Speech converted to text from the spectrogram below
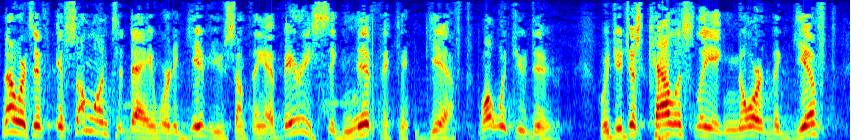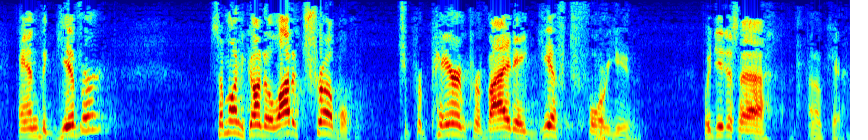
In other words, if, if someone today were to give you something, a very significant gift, what would you do? Would you just callously ignore the gift and the giver? Someone's gone to a lot of trouble to prepare and provide a gift for you. Would you just, uh, I don't care.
